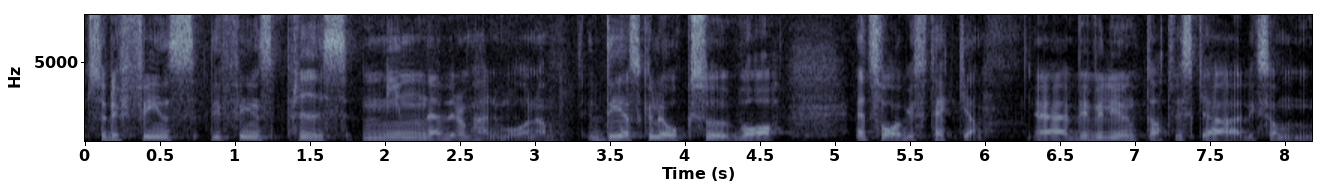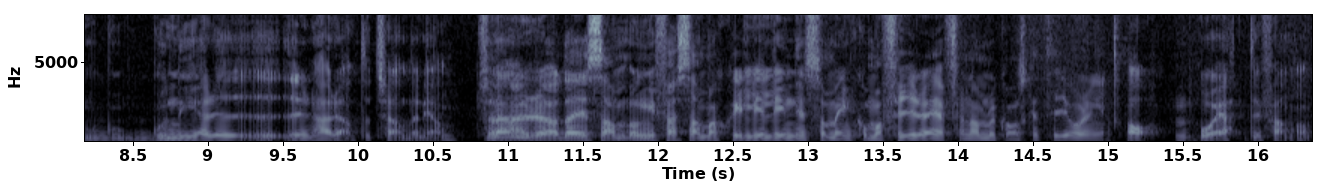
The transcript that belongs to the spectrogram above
Så det finns, det finns prisminne vid de här nivåerna. Det skulle också vara ett svaghetstecken. Eh, vi vill ju inte att vi ska liksom gå ner i, i den här räntetrenden igen. Så Men... den röda är sam, ungefär samma skiljelinje som 1,4 är för den amerikanska tioåringen? Ja, och 1 i femman.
